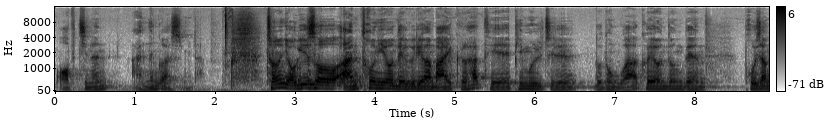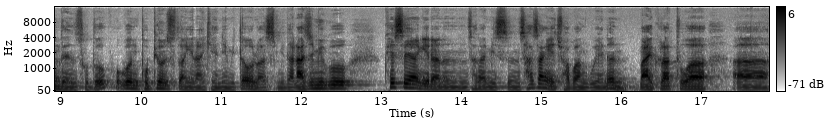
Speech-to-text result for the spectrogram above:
없지는 않는 것 같습니다. 저는 여기서 안토니오 네그리와 마이클 하트의 비물질 노동과 그에 연동된 보장된 소득 혹은 보편수당이라는 개념이 떠올랐습니다. 라즈미그 쾌스양이라는 사람이 쓴 사상의 좌반구에는 마이클 하트와 아,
